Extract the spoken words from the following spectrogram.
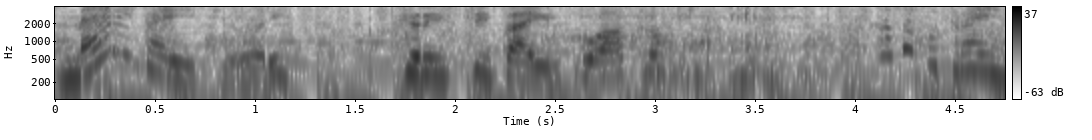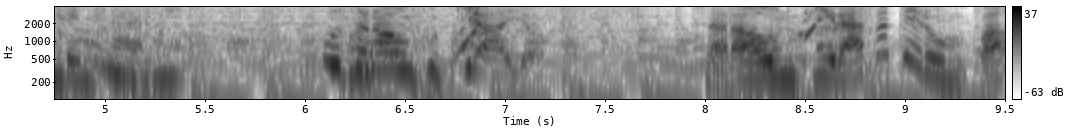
Mary fa i fiori. Christy fa il fuoco. Cosa potrei inventarmi? Userò un cucchiaio. Sarò un pirata per un po'.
